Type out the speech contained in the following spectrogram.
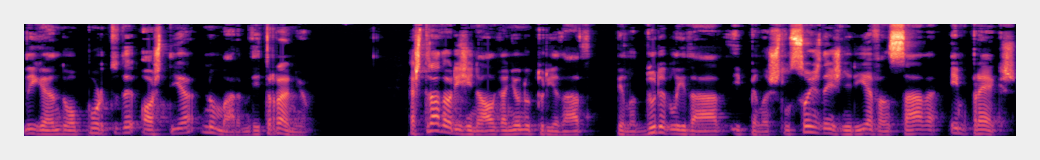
ligando ao porto de Ostia, no mar Mediterrâneo. A estrada original ganhou notoriedade pela durabilidade e pelas soluções de engenharia avançada empregues.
